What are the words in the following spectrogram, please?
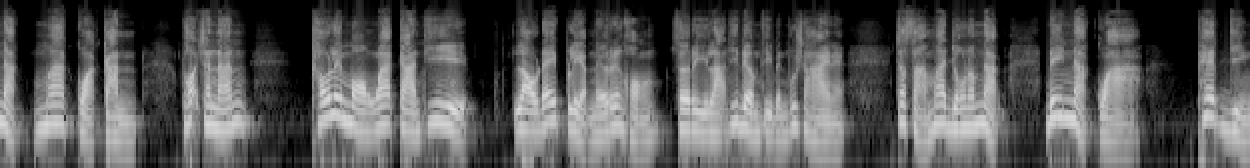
หนักมากกว่ากัน เพราะฉะนั้น เขาเลยมองว่าการที่เราได้เปรียบในเรื่องของสรีระที่เดิมทีเป็นผู้ชายเนี่ย จะสามารถยกน้ำหนักได้หนักกว่า เพศหญิง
